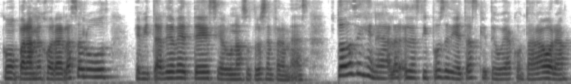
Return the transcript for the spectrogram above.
como para mejorar la salud, evitar diabetes y algunas otras enfermedades. Todos en general los tipos de dietas que te voy a contar ahora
